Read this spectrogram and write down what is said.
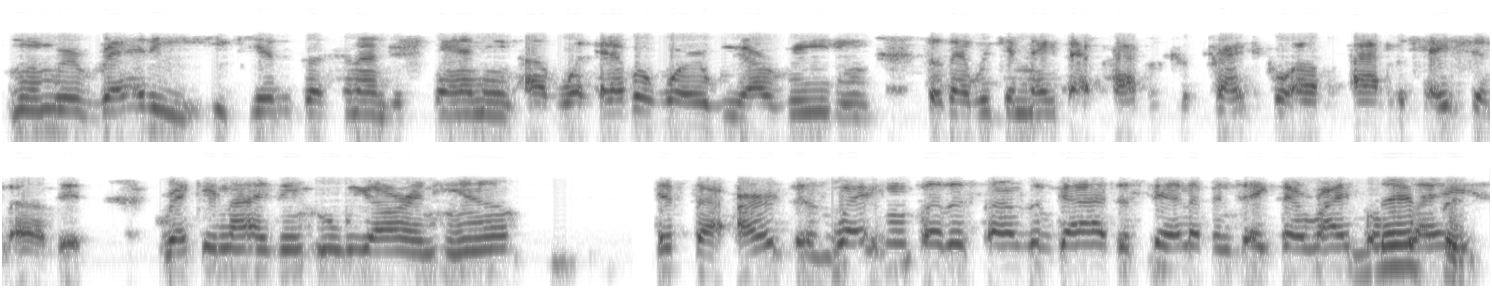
When we're ready, He gives us an understanding of whatever word we are reading so that we can make that practical application of it. Recognizing who we are in Him. If the earth is waiting for the sons of God to stand up and take their rightful Listen. place,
